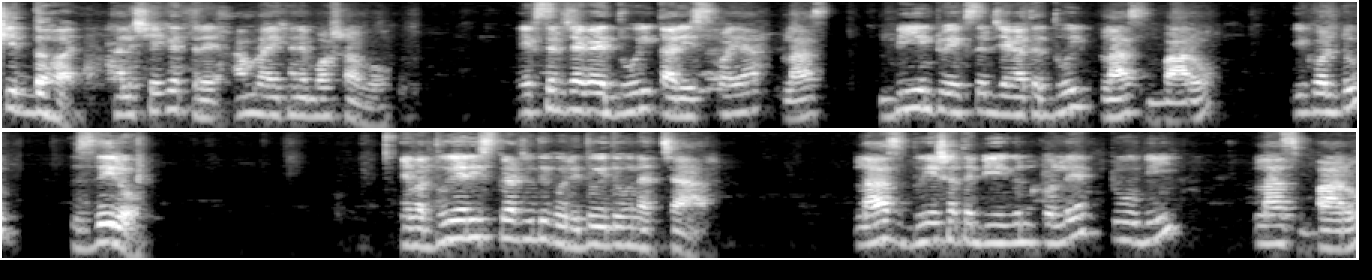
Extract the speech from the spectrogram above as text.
সিদ্ধ হয়, তাহলে সেক্ষেত্রে আমরা এখানে বসাবো এক্স জায়গায় দুই, তার square plus b into x জায়গাতে দুই প্লাস বারো ইকুয়াল টু জিরো এবার দুই এর স্কোয়ার যদি করি, দুই দুগুণা চার প্লাস দুইয়ের সাথে বি গুণ করলে টু বি প্লাস বারো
